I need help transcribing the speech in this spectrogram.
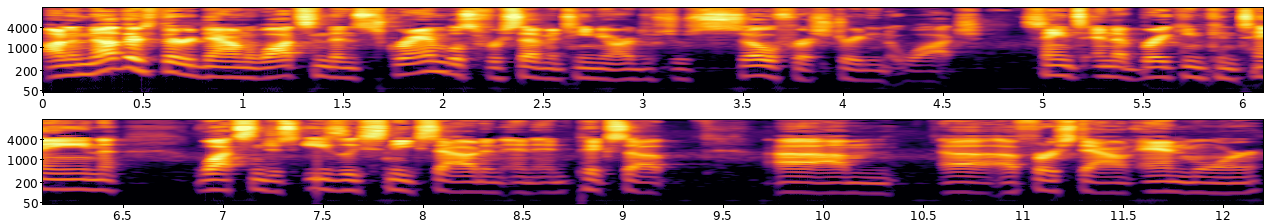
On another third down, Watson then scrambles for 17 yards, which was so frustrating to watch. Saints end up breaking contain. Watson just easily sneaks out and, and, and picks up um, uh, a first down and more.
